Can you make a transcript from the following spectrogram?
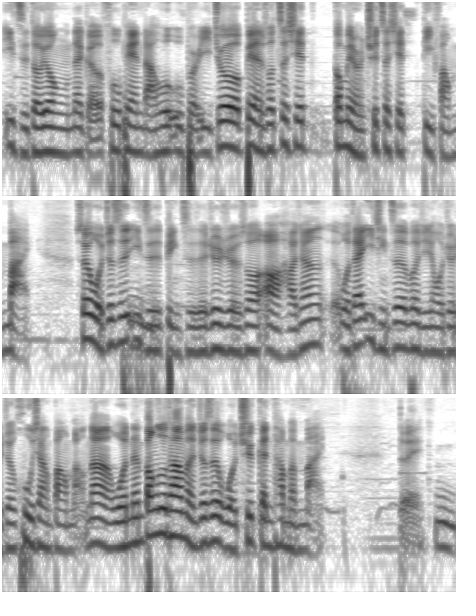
一直都用那个 Food Panda 或 Uber E，就变成说这些都没有人去这些地方买。所以我就是一直秉持着，就觉得说，哦，好像我在疫情这波期间，我觉得就互相帮忙。那我能帮助他们，就是我去跟他们买，对。嗯，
